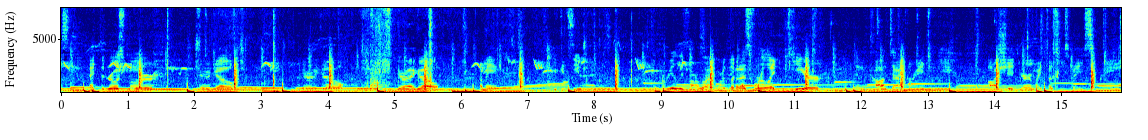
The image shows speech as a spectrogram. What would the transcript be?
This, like the gross motor, here we go, here we go, here I go. I mean, you can see that really far away. But as for like here in contact range, you, oh shit, you're in my touchy space range.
